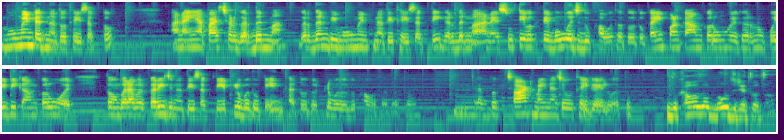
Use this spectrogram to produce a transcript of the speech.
મૂવમેન્ટ જ નહોતો થઈ શકતો. અને અહીંયા પાછળ ગરદનમાં, ગરદન બી મૂવમેન્ટ નથી થઈ શકતી. ગરદનમાં અને સૂતી વખતે બહુ જ દુખાવો થતો હતો. કંઈ પણ કામ કરવું હોય, ઘરનું કોઈ બી કામ કરવું હોય, તો હું બરાબર કરી જ નથી શકતી. એટલું બધું પેઇન થતું હતું, એટલો બધો દુખાવો થતો હતો. લગભગ છ આઠ મહિના જેવું થઈ ગયેલું હતું. દુખાવો તો બહુ જ રહેતો હતો.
